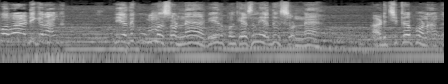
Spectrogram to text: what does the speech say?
போக அடிக்கிறாங்க. நீ எதுக்கு உண்மை சொன்ன? வீரப்பன் கேசுன்னு எதுக்கு சொன்ன? அடிச்சுட்டே போனாங்க.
